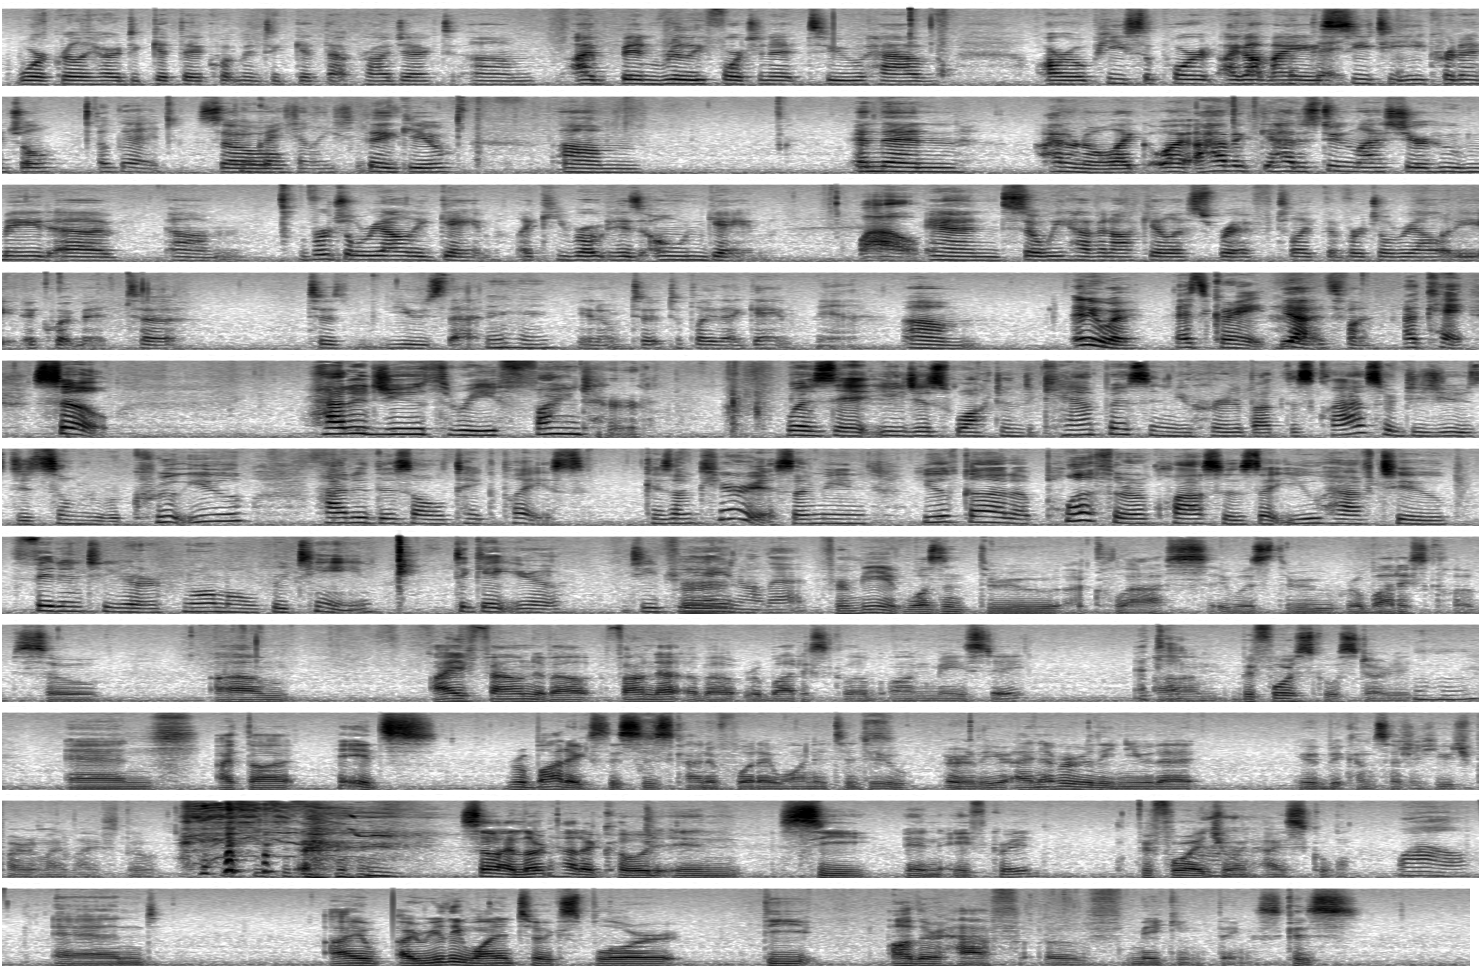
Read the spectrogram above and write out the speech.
work really hard to get the equipment to get that project. Um, I've been really fortunate to have ROP support. I got my Okay. CTE credential, Oh, good. so Congratulations. Thank you. Um, and then I don't know, like I have a, had a student last year who made a um, virtual reality game. Like he wrote his own game. Wow. And so we have an Oculus Rift, like the virtual reality equipment to to use that, Mm-hmm. you know, to, to play that game. Yeah, Um, anyway, that's great. yeah, it's fun. Okay, so how did you three find her? Was it you just walked onto campus and you heard about this class, or did you did someone recruit you? How did this all take place? Because I'm curious. I mean, you've got a plethora of classes that you have to fit into your normal routine to get your GPA For- and all that. For me, it wasn't through a class; it was through robotics club. So, um, I found about found out about robotics club on Mays Day Okay. um, before school started, Mhm. and I thought, hey, it's robotics. This is kind of what I wanted to do earlier. I never really knew that it would become such a huge part of my life, though. so I learned how to code in C in eighth grade before I Wow. joined high school Wow. and I, I really wanted to explore the other half of making things because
